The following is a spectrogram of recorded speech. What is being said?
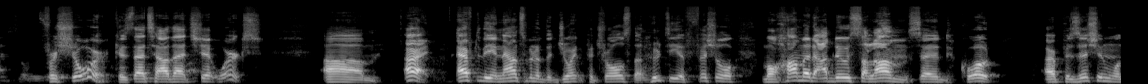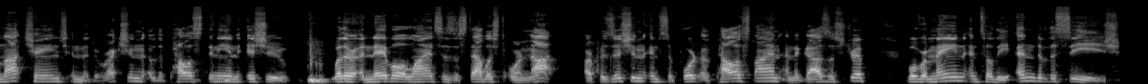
Absolutely. For sure, because that's how that shit works. Um, all right. After the announcement of the joint patrols, the Houthi official Mohammed Abdul Salam said, quote, our position will not change in the direction of the Palestinian issue, whether a naval alliance is established or not. Our position in support of Palestine and the Gaza Strip will remain until the end of the siege.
